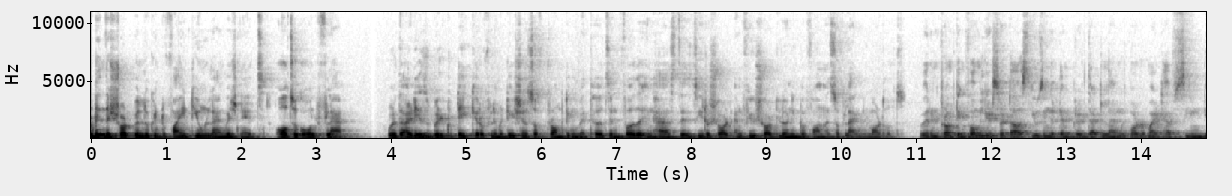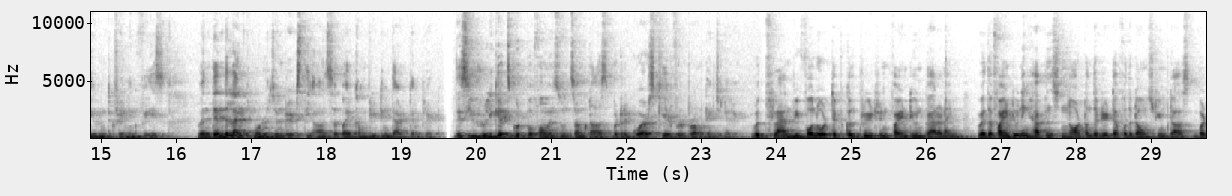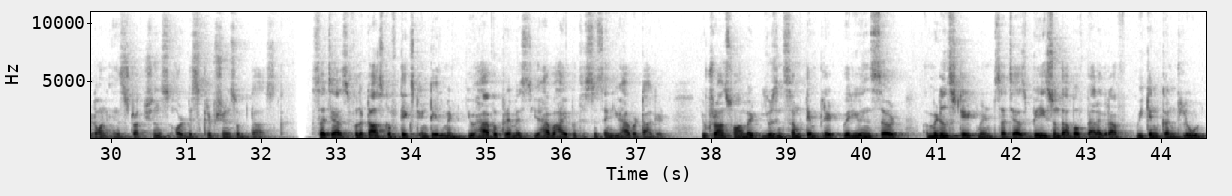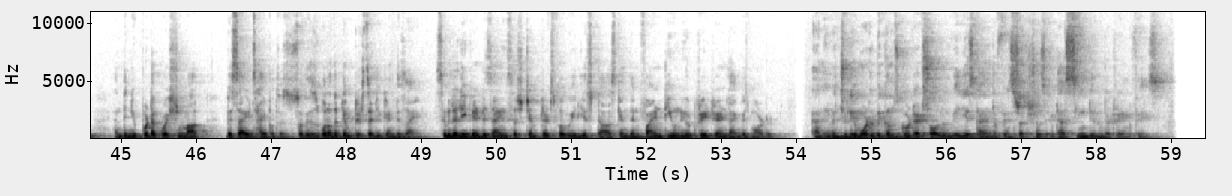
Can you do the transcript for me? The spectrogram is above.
Today in this short we'll look into fine-tuned language nets, also called FLAN, where the idea is built to take care of limitations of prompting methods and further enhance the zero-shot and few-shot learning performance of language models. Wherein prompting formulates a task using a template that a language model might have seen during the training phase when then the language model generates the answer by completing that template. This usually gets good performance on some tasks but requires careful prompt engineering. With FLAN, we follow a typical pre-trained fine-tune paradigm where the fine-tuning happens not on the data for the downstream task but on instructions or descriptions of the task. Such as for the task of text entailment, you have a premise, you have a hypothesis and you have a target. You transform it using some template where you insert a middle statement such as based on the above paragraph, we can conclude and then you put a question mark besides hypothesis. So this is one of the templates that you can design. Similarly, you can design such templates for various tasks and then fine tune your pre-trained language model. And eventually your model becomes good at solving various kinds of instructions it has seen during the training phase.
